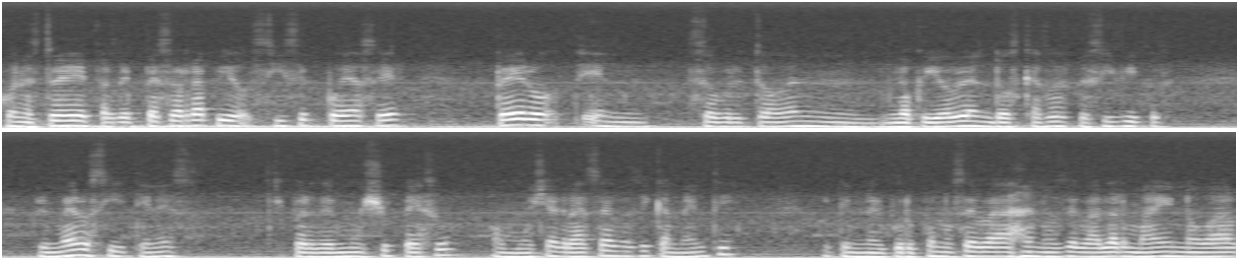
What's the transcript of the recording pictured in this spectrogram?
Con esto de perder peso rápido, sí se puede hacer, pero en, sobre todo en lo que yo veo en dos casos específicos. Primero, si tienes que perder mucho peso o mucha grasa, básicamente y el cuerpo no se va no se va a alarmar y no va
